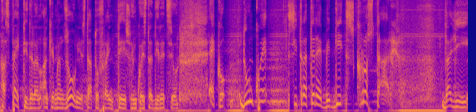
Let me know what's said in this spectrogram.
aspetti, della, anche Manzoni è stato frainteso in questa direzione. Ecco, dunque si tratterebbe di scrostare dagli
